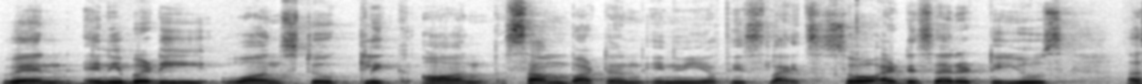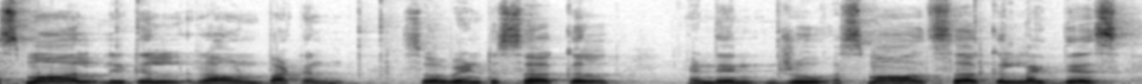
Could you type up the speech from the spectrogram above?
when anybody wants to click on some button in any of these slides. So I decided to use a small little round button. So I went to circle and then drew a small circle like this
